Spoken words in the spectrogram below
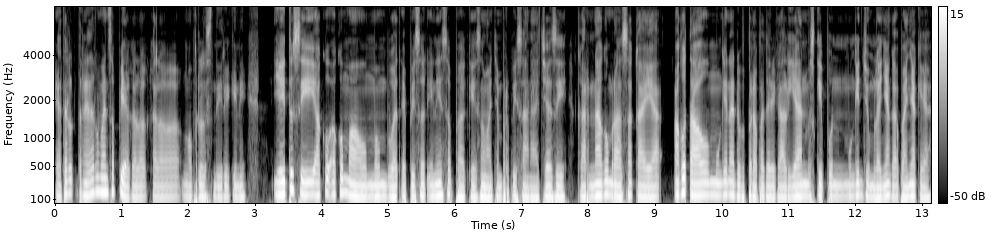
Ternyata ternyata lumayan sepi ya kalau kalau ngobrol sendiri gini. Ya itu sih aku aku mau membuat episode ini sebagai semacam perpisahan aja sih. Karena aku merasa kayak aku tahu mungkin ada beberapa dari kalian meskipun mungkin jumlahnya nggak banyak ya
